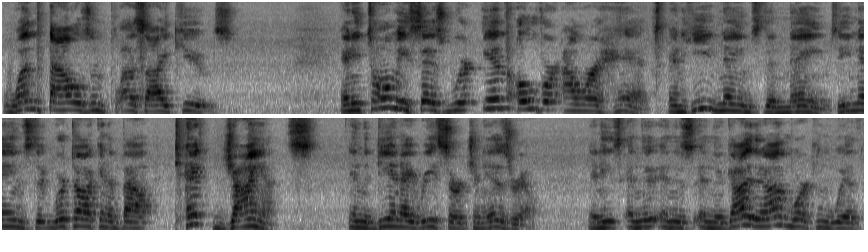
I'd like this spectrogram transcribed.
1,000 plus IQs. And he told me, he says, we're in over our heads. And he names the names. He names that we're talking about tech giants in the DNA research in Israel. And he's and the and this and the guy that I'm working with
